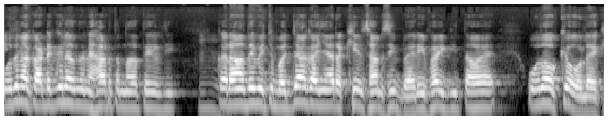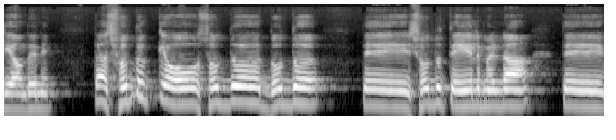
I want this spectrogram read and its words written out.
ਉਹਦੇ ਨਾਲ ਕੱਢ ਕੇ ਲਿਆਉਂਦੇ ਨੇ ਹਰ ਤਰ੍ਹਾਂ ਦਾ ਤੇਲ ਜੀ। ਘਰਾਂ ਦੇ ਵਿੱਚ ਮੱਝਾਂ ਗਾਈਆਂ ਰੱਖੀਆਂ ਸਨ ਅਸੀਂ ਵੈਰੀਫਾਈ ਕੀਤਾ ਹੋਇਆ। ਉਹਦਾ ਉਹ ਘਿਓ ਲੈ ਕੇ ਆਉਂਦੇ ਨੇ। ਤਾਂ ਸ਼ੁੱਧ ਘਿਓ ਸ਼ੁੱਧ ਦੁੱਧ ਤੇ ਸ਼ੁੱਧ ਤੇਲ ਮਿਲਣਾ ਤੇ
